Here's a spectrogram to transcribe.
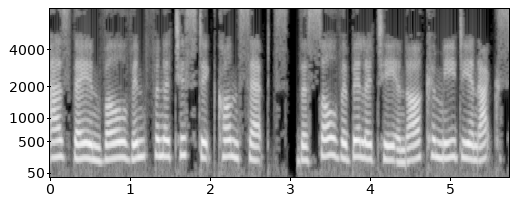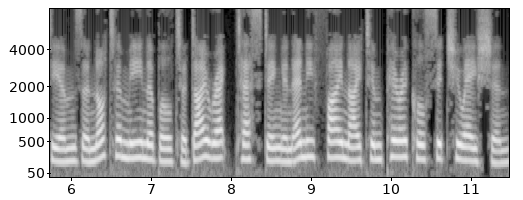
As they involve infinitistic concepts, the solvability and Archimedean axioms are not amenable to direct testing in any finite empirical situation.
